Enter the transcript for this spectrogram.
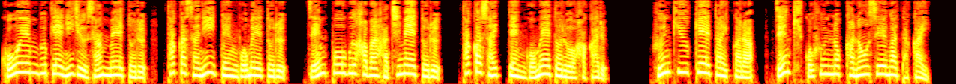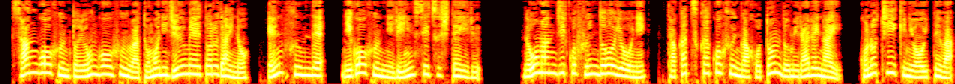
公園部径23メートル、高さ2.5メートル、前方部幅8メートル、高さ1.5メートルを測る。墳丘形態から前期古墳の可能性が高い。3号墳と4号墳は共に10メートル台の円墳で2号墳に隣接している。ノーマンジ古墳同様に高塚古墳がほとんど見られないこの地域においては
